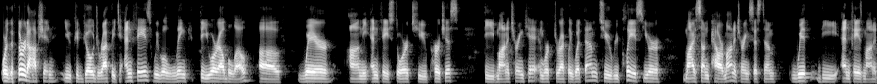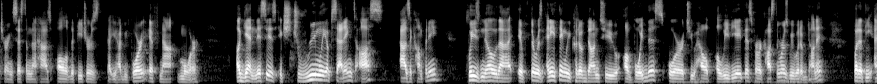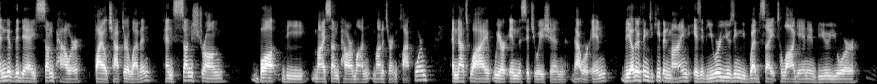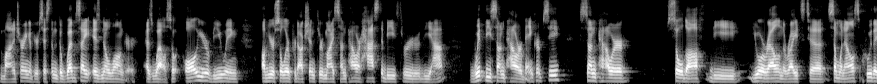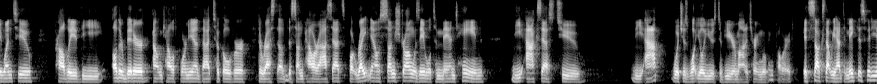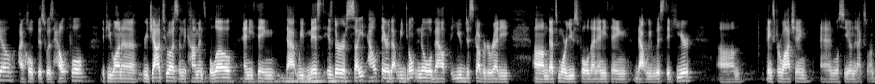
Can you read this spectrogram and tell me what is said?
Or the third option, you could go directly to Enphase. We will link the URL below of where on the Enphase store to purchase the monitoring kit and work directly with them to replace your MySun Power monitoring system with the Enphase monitoring system that has all of the features that you had before, if not more. Again, this is extremely upsetting to us as a company. Please know that if there was anything we could have done to avoid this or to help alleviate this for our customers, we would have done it. But at the end of the day, SunPower filed Chapter 11 and SunStrong bought the MySunPower mon- monitoring platform. And that's why we are in the situation that we're in. The other thing to keep in mind is if you are using the website to log in and view your monitoring of your system, the website is no longer as well. So all your viewing of your solar production through MySunPower has to be through the app. With the SunPower bankruptcy, SunPower sold off the URL and the rights to someone else. Who they went to, probably the other bidder out in California that took over the rest of the SunPower assets. But right now, SunStrong was able to maintain the access to the app, which is what you'll use to view your monitoring moving forward. It sucks that we had to make this video. I hope this was helpful. If you want to reach out to us in the comments below, anything that we've missed, is there a site out there that we don't know about that you've discovered already um, that's more useful than anything that we listed here? Um, thanks for watching, and we'll see you in the next one.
